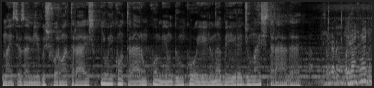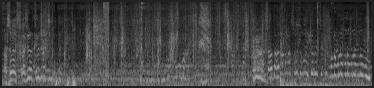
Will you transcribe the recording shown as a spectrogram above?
Mas seus amigos foram atrás e o encontraram comendo um coelho na beira de uma estrada. Langsung guys, langsung cepet cepet cepet. Tahu tahu tahu langsung langsung langsung. Mundur mundur mundur mundur mundur.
